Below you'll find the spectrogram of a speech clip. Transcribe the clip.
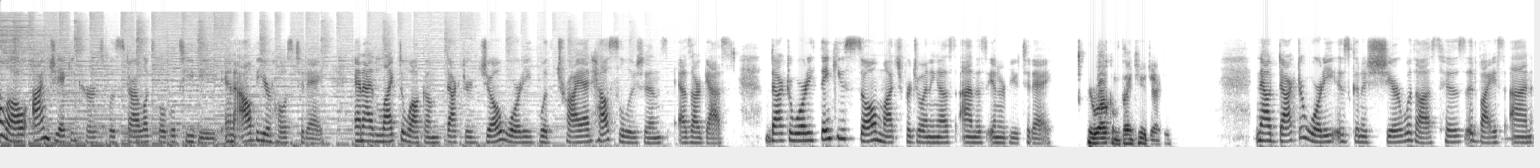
Hello, I'm Jackie Kurtz with Starluxe Local TV, and I'll be your host today. And I'd like to welcome Dr. Joe Wardie with Triad Health Solutions as our guest. Dr. Wardie, thank you so much for joining us on this interview today. You're welcome. Thank you, Jackie. Now, Dr. Wardie is going to share with us his advice on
